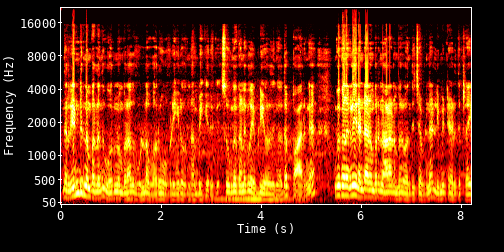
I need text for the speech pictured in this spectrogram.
இந்த ரெண்டு நம்பர்லேருந்து ஒரு நம்பராவது உள்ளே வரும் அப்படிங்கிற ஒரு நம்பிக்கை இருக்குது ஸோ உங்கள் கணக்கில் எப்படி வருதுங்கிறத பாருங்கள் உங்கள் கணக்குலேயே ரெண்டாம் நம்பர் நாலாம் நம்பர் வந்துச்சு அப்படின்னா லிமிட்டை எடுத்து ட்ரை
